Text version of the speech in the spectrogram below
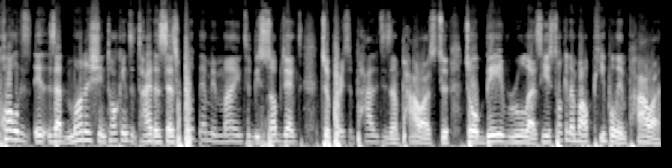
Paul is, is admonishing, talking to Titus, says, Put them in mind to be subject to principalities and powers, to, to obey rulers. He's talking about people in power.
